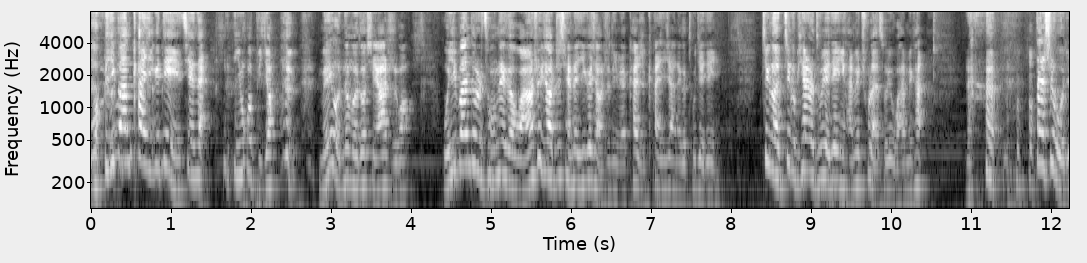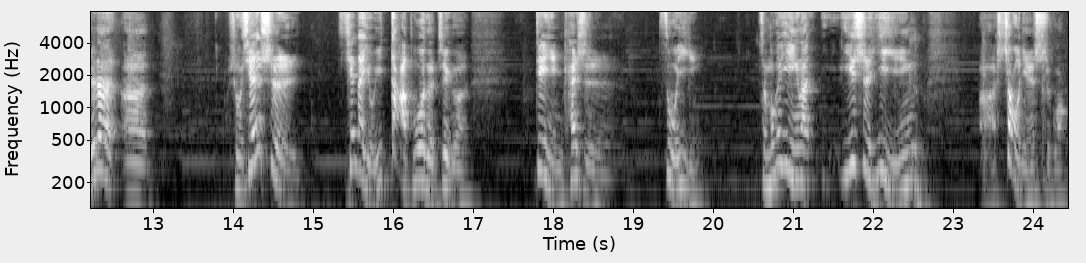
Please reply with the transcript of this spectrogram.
我一般看一个电影，现在因为我比较没有那么多闲暇时光，我一般都是从那个晚上睡觉之前的一个小时里面开始看一下那个图解电影。这个这个片的图解电影还没出来，所以我还没看。但是我觉得呃，首先是现在有一大波的这个电影开始自我意淫，怎么个意淫呢？一是意淫啊、少年时光。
